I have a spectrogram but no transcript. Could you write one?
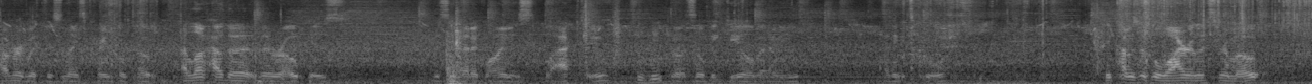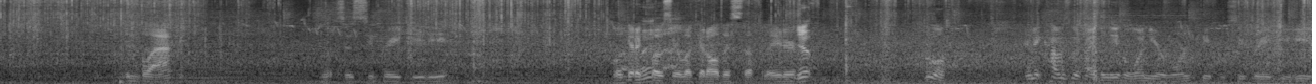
covered with this nice crinkle coat. I love how the, the rope is, the synthetic line is black too. Mhm. No, it's no big deal, but I mean, I think it's cool. It comes with a wireless remote in black. It says Super ATV. We'll get a closer look at all this stuff later. Yep. Cool. And it comes with, I believe, a one-year warranty from Super ATV.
